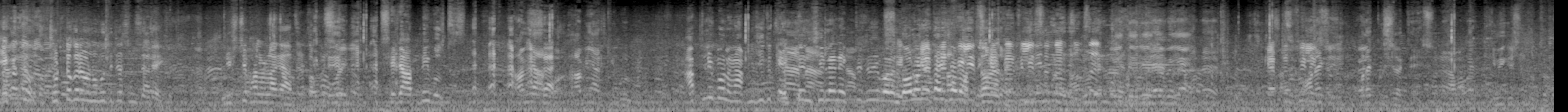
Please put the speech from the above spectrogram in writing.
আমরা ছোট্ট করে অনুভূতিটা শুনতে চাই। নিশ্চয়ই ভালো লাগে সেটা আপনি বলতেছেন। আমি আর আমি আর কি বলব? আপনি বলেন আপনি যেহেতু ক্যাপ্টেন ছিলেন একটু যদি বলেন দলনেতা হিসেবে অনেক খুশি লাগছে আমাদের ইমিগ্রেশন করতে হবে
